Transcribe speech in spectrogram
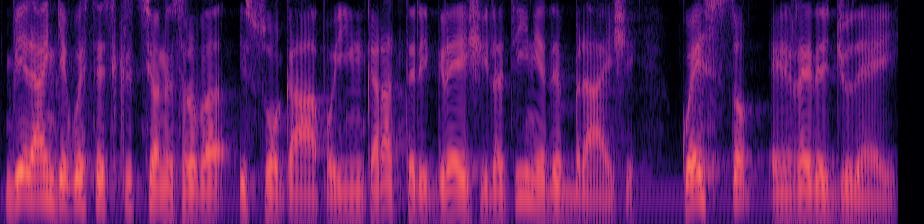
Vi era anche questa iscrizione sopra il suo capo, in caratteri greci, latini ed ebraici: Questo è il re dei giudei.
